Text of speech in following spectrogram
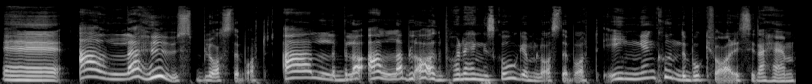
Eh, alla hus blåste bort, All bla, alla blad på regnskogen blåste bort. Ingen kunde bo kvar i sina hem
